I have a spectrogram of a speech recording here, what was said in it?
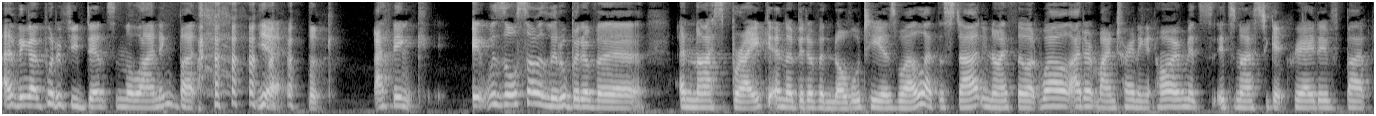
I think I put a few dents in the lining, but yeah, look, I think it was also a little bit of a a nice break and a bit of a novelty as well at the start. You know, I thought, well, I don't mind training at home. It's it's nice to get creative, but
